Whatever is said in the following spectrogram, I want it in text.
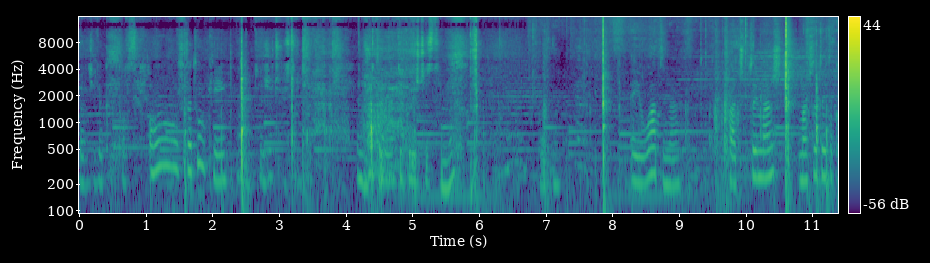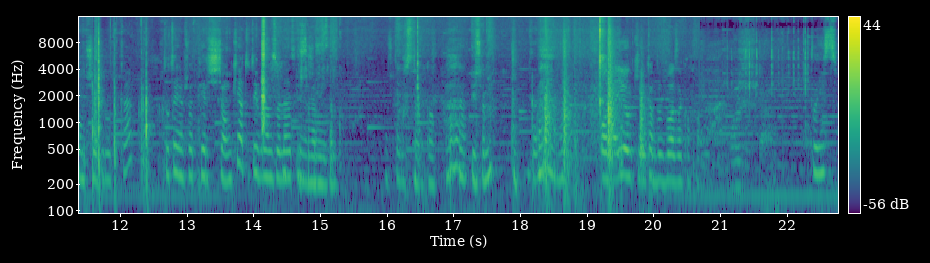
Prawdziwe krakowskie. O, szkatułki. No, to jest rzeczywiście. Tylko, tylko jeszcze z tym, nie? Ej, ładne. Patrz, tutaj masz, masz tutaj taką przegródkę. Tutaj na przykład pierścionki, a tutaj bransoletki. Jeszcze raz lusterko. Lusterko. Bierzemy? O, na Julki, Julka by była zakochana. To jest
